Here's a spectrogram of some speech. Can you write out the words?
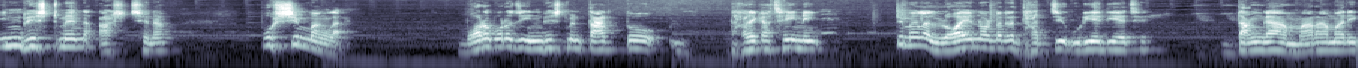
ইনভেস্টমেন্ট আসছে না। পশ্চিমবাংলায় বড় বড় যে ইনভেস্টমেন্ট তার তো ধারে কাছেই নেই। পশ্চিমবাংলা ল অ্যান্ড অর্ডারের ধার্যি উড়িয়ে দিয়েছে। দাঙ্গা, মারামারি,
